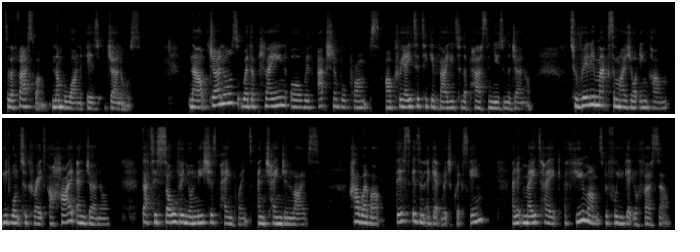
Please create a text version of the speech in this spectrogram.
So, the first one, number one, is journals. Now, journals, whether plain or with actionable prompts, are created to give value to the person using the journal. To really maximize your income, you'd want to create a high end journal that is solving your niche's pain points and changing lives. However, this isn't a get rich quick scheme, and it may take a few months before you get your first sale.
